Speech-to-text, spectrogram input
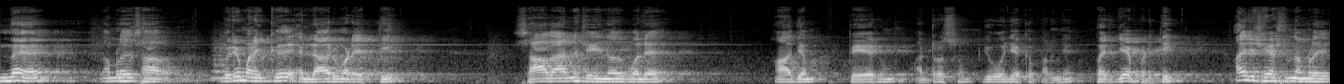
ഇന്ന് നമ്മൾ ഒരു മണിക്ക് എല്ലാവരും കൂടെ എത്തി. സാധാരണ ചെയ്യുന്നത് പോലെ ആദ്യം പേരും അഡ്രസ്സും ജോലിയൊക്കെ പറഞ്ഞ് പരിചയപ്പെടുത്തി. അതിനുശേഷം നമ്മൾ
